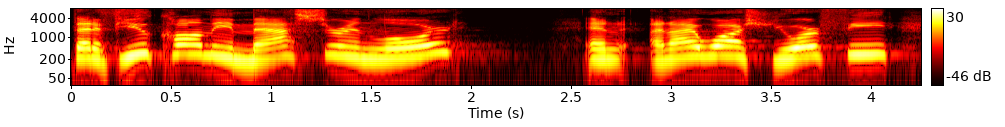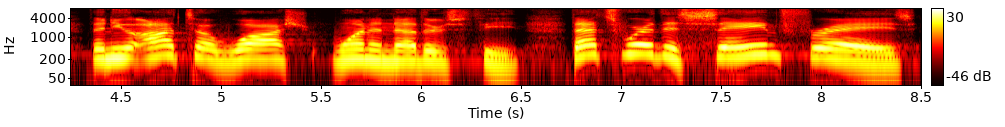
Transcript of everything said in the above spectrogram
that if you call me master and Lord, and, and I wash your feet, then you ought to wash one another's feet. That's where the same phrase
